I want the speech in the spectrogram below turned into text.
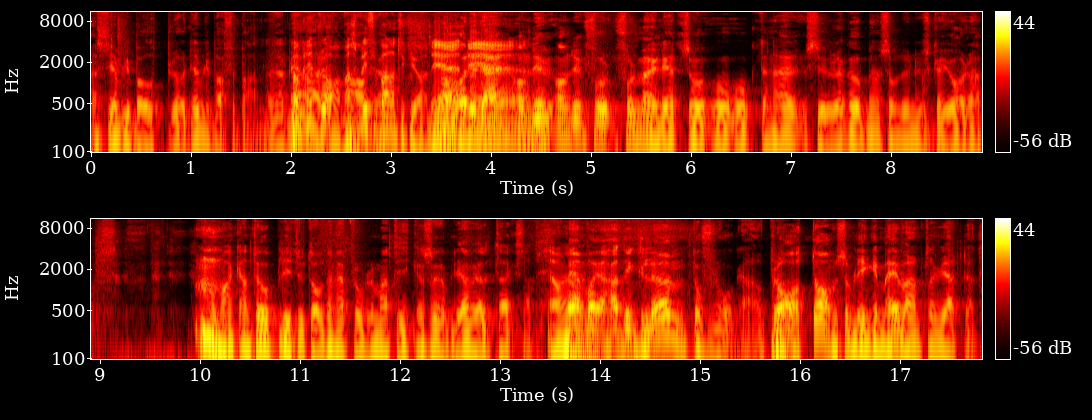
Alltså jag blir bara upprörd, jag blir bara förbannad. Jag blir ja, men det är bra. Man ska ja, bli förbannad tycker jag. Det, ja, och det, det där, om du, om du får, får möjlighet så, och, och den här sura gubben som du nu ska göra. Om man kan ta upp lite av den här problematiken så blir jag väldigt tacksam. Ja, ja. Men vad jag hade glömt att fråga och prata om som ligger mig varmt om hjärtat.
